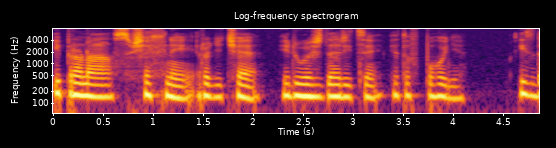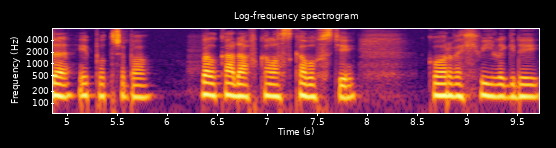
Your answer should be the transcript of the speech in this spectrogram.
i pro nás všechny rodiče je důležité říci, je to v pohodě. I zde je potřeba velká dávka laskavosti, kor ve chvíli, kdy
